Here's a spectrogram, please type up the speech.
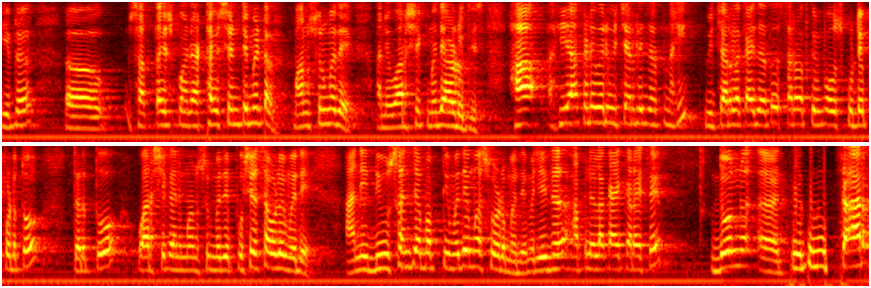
इथं सत्तावीस पॉईंट अठ्ठावीस सेंटीमीटर मान्सूनमध्ये आणि वार्षिकमध्ये अडोतीस. हा ही आकडेवारी विचारली जात नाही. विचारलं काय जातं? सर्वात कमी पाऊस कुठे पडतो? तर तो वार्षिक आणि मान्सूनमध्ये पुसे सावळीमध्ये आणि दिवसांच्या बाबतीमध्ये मसवडमध्ये. म्हणजे इथं आपल्याला काय करायचं आहे दोन एकूण चार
